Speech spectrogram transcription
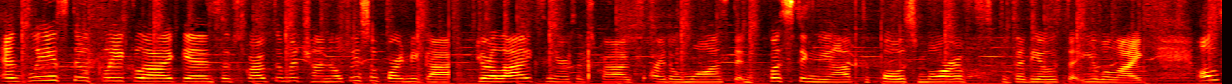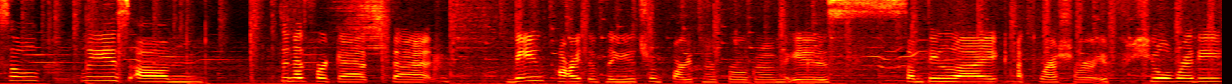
and please do click like and subscribe to my channel. Please support me guys. Your likes and your subscribes are the ones that boosting me up to post more of the videos that you will like. Also please um do not forget that being part of the youtube partner program is something like a treasure. If you already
